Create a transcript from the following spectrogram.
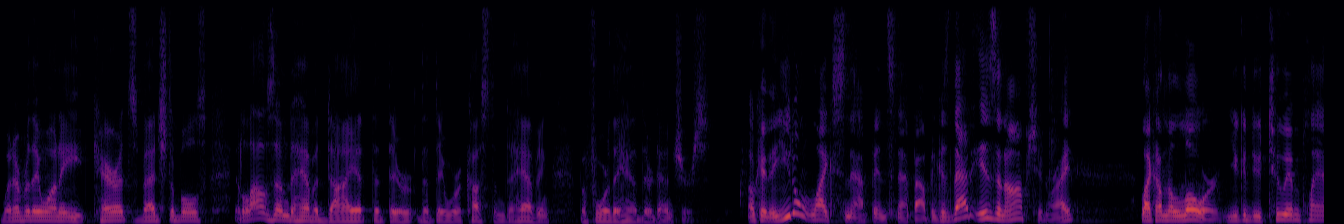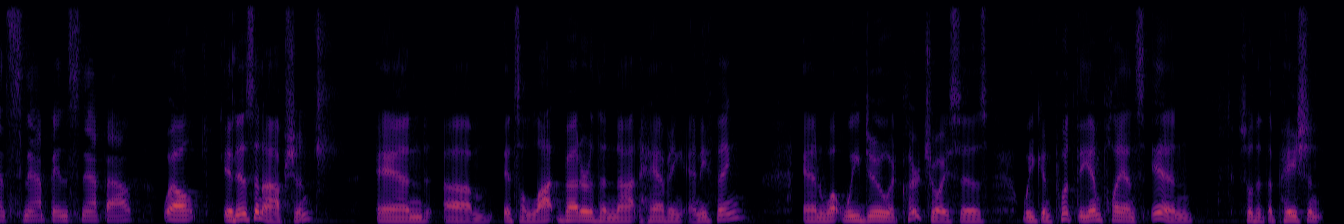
whatever they want to eat, carrots, vegetables. It allows them to have a diet that they're that they were accustomed to having before they had their dentures. Okay, now you don't like snap in, snap out because that is an option, right? Like on the lower, you could do two implants, snap in, snap out. Well, it is an option, and um, it's a lot better than not having anything. And what we do at Clear Choice is we can put the implants in so that the patient,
